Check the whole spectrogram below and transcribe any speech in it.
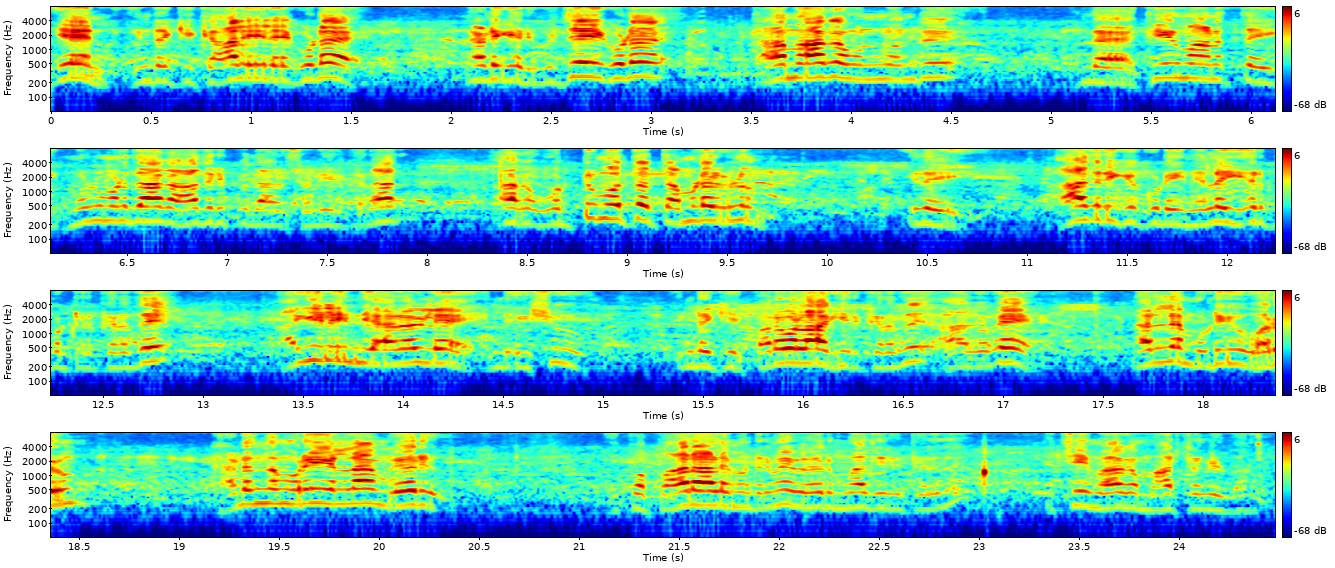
ஏன்? இன்றைக்கு காலையிலே கூட நடிகர் விஜய் கூட தாமாக முன்வந்து இந்த தீர்மானத்தை முழுமனதாக ஆதரிப்பதாக சொல்லியிருக்கிறார். ஆக ஒட்டுமொத்த தமிழர்களும் இதை ஆதரிக்கக்கூடிய நிலை ஏற்பட்டிருக்கிறது. அகில இந்திய அளவிலே இந்த இஷ்யூ இன்றைக்கு பரவலாகி இருக்கிறது. ஆகவே நல்ல முடிவு வரும். கடந்த முறையெல்லாம் வேறு. இப்போ பாராளுமன்றமே வேறு மாதிரி இருக்கிறது. நிச்சயமாக மாற்றங்கள் வரும்.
